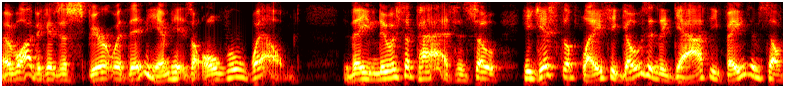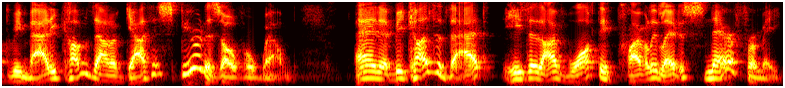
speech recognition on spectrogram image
And why? Because the spirit within him is overwhelmed. They knew us a pass. And so he gets to the place, he goes into Gath, he feigns himself to be mad, he comes out of Gath, his spirit is overwhelmed. And because of that, he says, I've walked, they've privately laid a snare for me.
